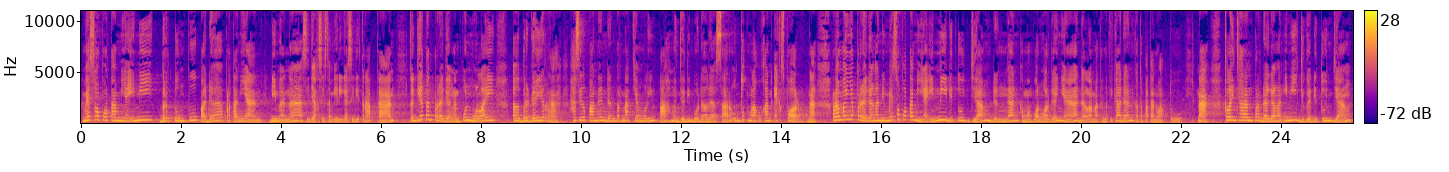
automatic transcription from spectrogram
Mesopotamia ini bertumpu pada pertanian di mana sejak sistem irigasi diterapkan, kegiatan perdagangan pun mulai e, bergairah. Hasil panen dan ternak yang melimpah menjadi modal dasar untuk melakukan ekspor. Nah, ramainya perdagangan di Mesopotamia ini ditunjang dengan kemampuan warganya dalam matematika dan ketepatan waktu. Nah, kelancaran perdagangan ini juga ditunjang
